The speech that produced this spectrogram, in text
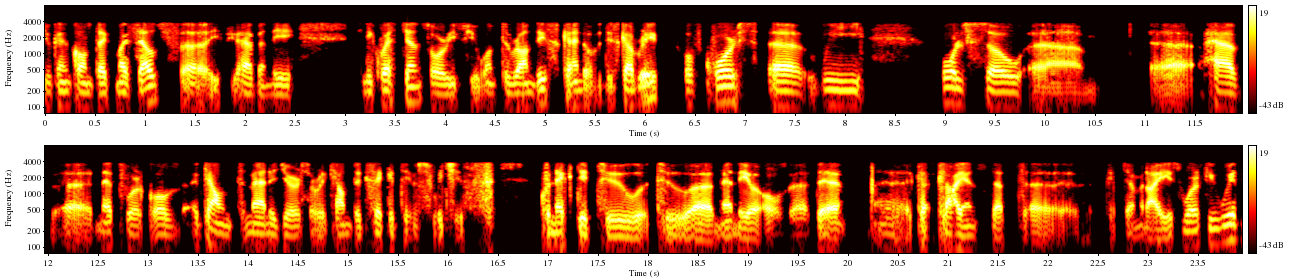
you can contact myself if you have any any questions or if you want to run this kind of discovery. Of course, we also um, have a network of account managers or account executives, which is connected to uh, many of uh, the clients that Gemini is working with.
